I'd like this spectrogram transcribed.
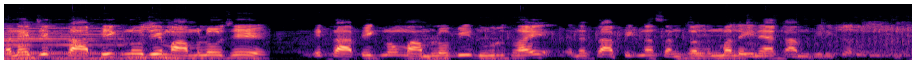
અને જે ટ્રાફિકનો જે મામલો છે, એ ટ્રાફિકનો મામલો બી દૂર થાય અને ટ્રાફિકના સંકલનમાં લઈને આ કામગીરી કરવી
